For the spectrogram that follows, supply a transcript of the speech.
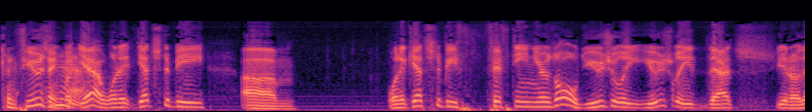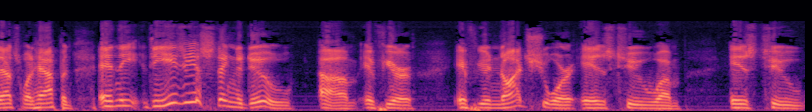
confusing, but Yeah. yeah, when it gets to be um, when it gets to be 15 years old, usually usually that's you know that's what happens. And the the easiest thing to do um, if you're if you're not sure is to um, is to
